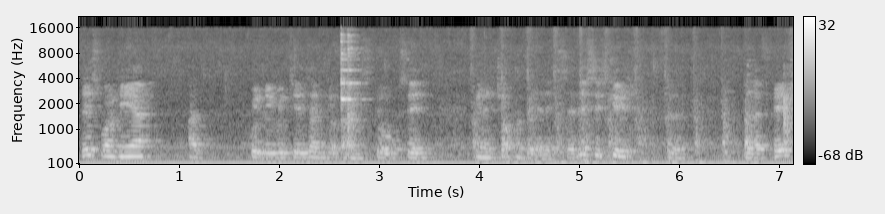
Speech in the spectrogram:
This one here, I quickly ripped it, hasn't got any stalks in. I'm going to chop a bit of this. So this is good for the, for the fish.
